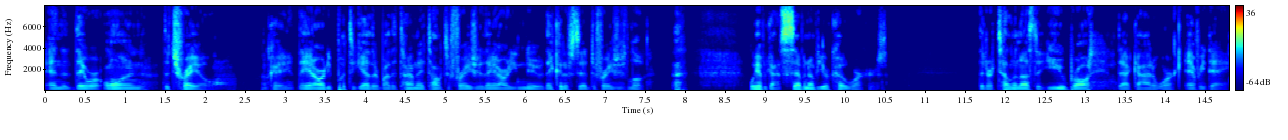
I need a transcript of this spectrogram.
and that they were on the trail. Okay, they had already put together. By the time they talked to Frazier, they already knew. They could have said to Frazier, "Look, we have got seven of your coworkers that are telling us that you brought that guy to work every day.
